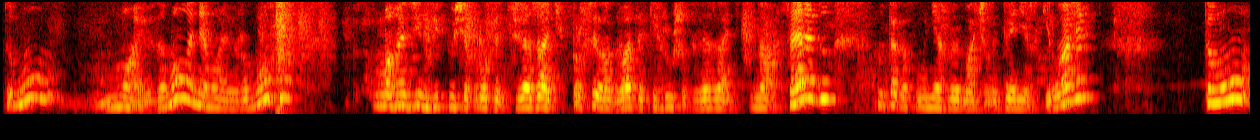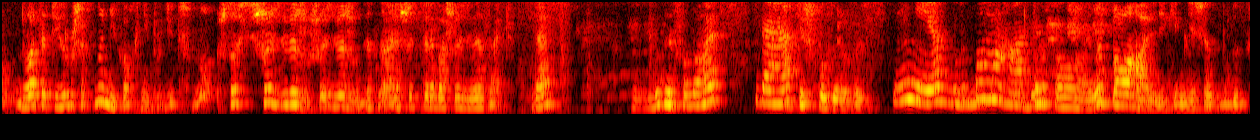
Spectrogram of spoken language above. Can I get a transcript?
Тому маю замовлення, маю роботу. Магазин Вікуся просить зв'язати, просила 20 ігрушок зв'язати на середу. Ну, так як у мене ж ви бачили піонерський лагерь. Тому 20 ігрушок ну ніяк не буде. Ну, щось, щось зв'яжу, щось зв'яжу. Не знаю, щось треба щось зв'язати. Да? Будеш допомагати? Да. Ж буду робити? Нет, буду помогать. Буду помагати. От помагальники мені зараз будуть.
